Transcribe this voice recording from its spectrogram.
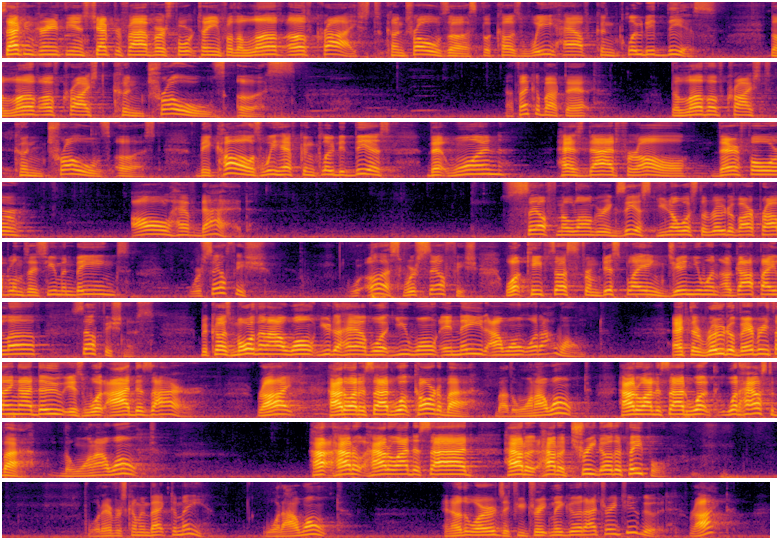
2 Corinthians chapter 5 verse 14 for the love of Christ controls us because we have concluded this. The love of Christ controls us. Now think about that. The love of Christ controls us because we have concluded this that one has died for all, therefore all have died. Self no longer exists. You know what's the root of our problems as human beings? We're selfish. We're us, we're selfish. What keeps us from displaying genuine agape love? Selfishness. Because more than I want you to have what you want and need, I want what I want. At the root of everything I do is what I desire, right? How do I decide what car to buy? By the one I want. How do I decide what, what house to buy? The one I want. How, how, do, how do I decide how to, how to treat other people? Whatever's coming back to me, what I want. In other words, if you treat me good, I treat you good, right?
